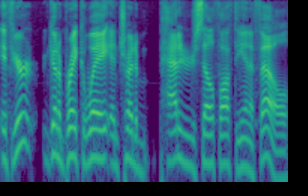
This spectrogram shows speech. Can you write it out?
if you're going to break away and try to pattern yourself off the NFL,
